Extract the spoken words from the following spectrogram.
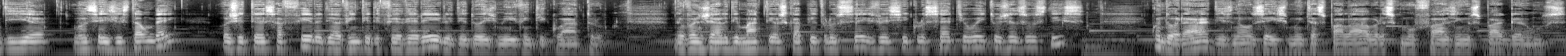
dia, vocês estão bem? Hoje, terça-feira, dia 20 de fevereiro de 2024. No Evangelho de Mateus, capítulo 6, versículos 7 e 8, Jesus diz: Quando orardes, não useis muitas palavras como fazem os pagãos.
